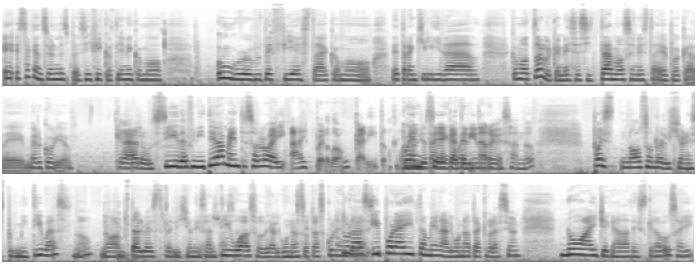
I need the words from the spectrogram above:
e, esta canción en específico tiene como un groove de fiesta, como de tranquilidad, como todo lo que necesitamos en esta época de Mercurio. Claro, sí, definitivamente solo hay, ay, perdón, carito. Bueno, yo soy Caterina regresando pues no son religiones primitivas, ¿no? no tal vez religiones antiguas o de algunas otras culturas y por ahí también alguna otra creación. No hay llegada de esclavos, hay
